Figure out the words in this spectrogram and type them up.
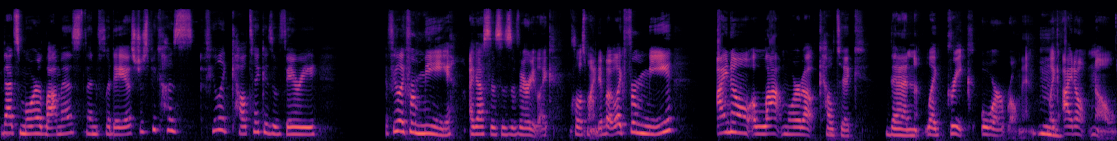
that's more Lames than Flidais, just because I feel like Celtic is a very. I feel like for me, I guess this is a very like close minded, but like for me, I know a lot more about Celtic than like Greek or Roman. Mm. Like I don't know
